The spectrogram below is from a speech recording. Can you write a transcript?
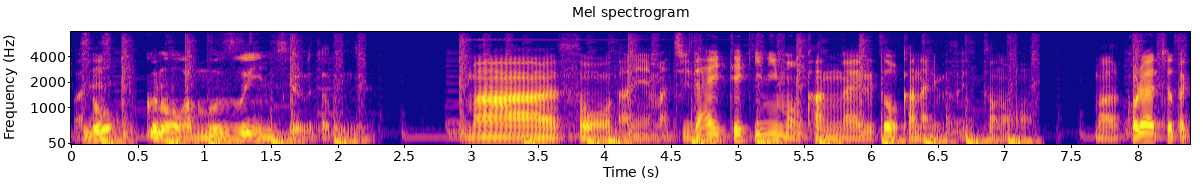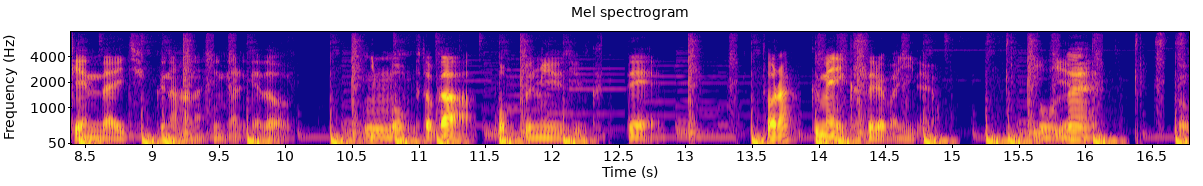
だロねックの方がむずいんですよね多分ね。まあそうだね、まあ、時代的にも考えるとかなりむずい。そのまあこれはちょっと現代チックな話になるけどヒヒップホップとかポップミュージックってトラックメイクすればいいのよ。そうね。そう。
